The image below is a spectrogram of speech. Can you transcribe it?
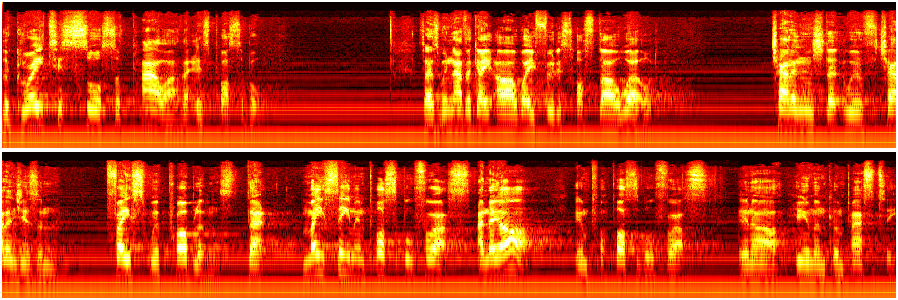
the greatest source of power that is possible. So, as we navigate our way through this hostile world, challenged with challenges and faced with problems that may seem impossible for us, and they are impossible for us in our human capacity.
